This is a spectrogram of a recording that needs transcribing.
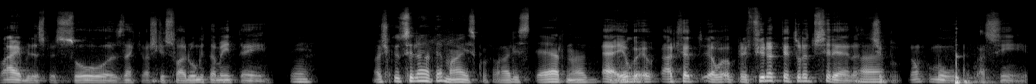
vibe das pessoas, né? Que eu acho que o Suarung também tem. Sim. Acho que o Sirena até mais, com a área externa. É, eu, eu, eu, prefiro a arquitetura do Sirena, ah. tipo, não como, assim,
